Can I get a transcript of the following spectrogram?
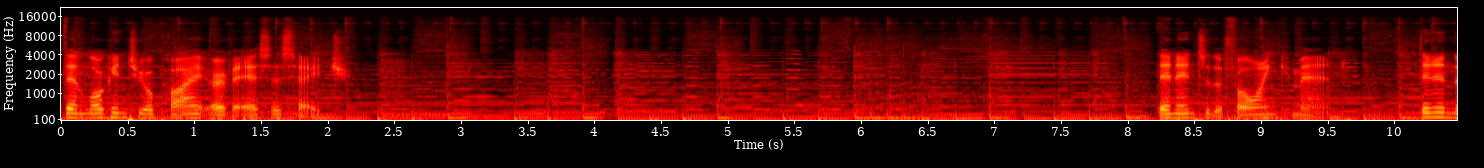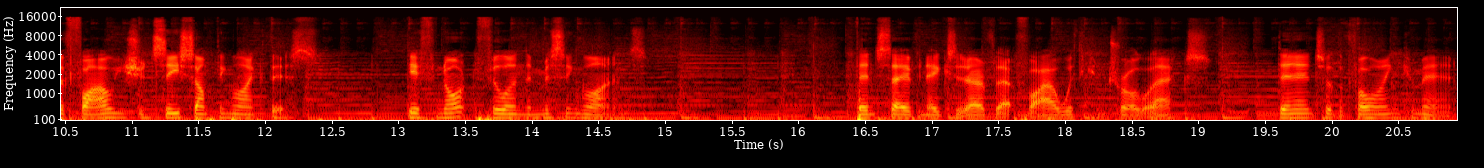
Then log into your Pi over SSH. Then enter the following command. Then in the file you should see something like this. If not, fill in the missing lines. Then save and exit out of that file with Ctrl X. Then enter the following command.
